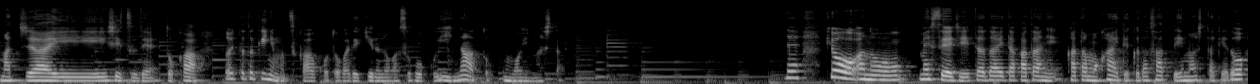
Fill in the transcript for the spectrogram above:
待合室でとかそういった時にも使うことができるのがすごくいいなと思いました。で今日あのメッセージいただいた方に方も書いてくださっていましたけど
